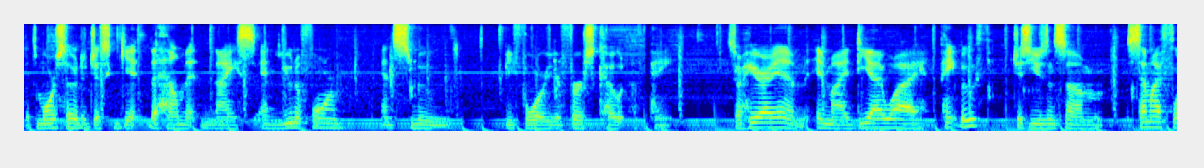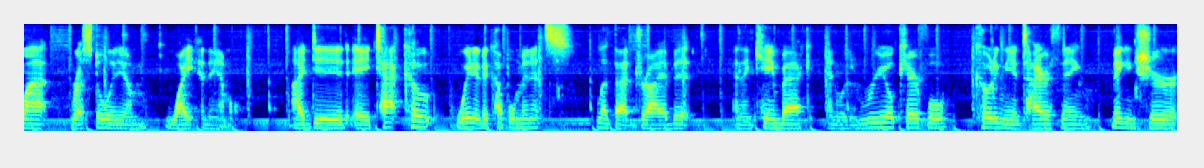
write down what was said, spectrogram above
it's more so to just get the helmet nice and uniform and smooth before your first coat of paint. So here I am in my DIY paint booth, just using some semi-flat Rust-Oleum white enamel. I did a tack coat, waited a couple minutes, let that dry a bit, and then came back and was real careful coating the entire thing, making sure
